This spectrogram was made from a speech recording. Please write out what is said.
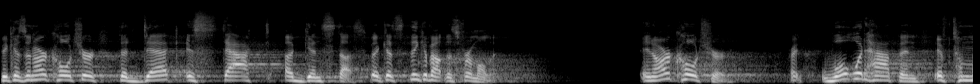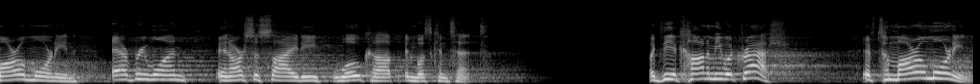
Because in our culture, the deck is stacked against us. Because think about this for a moment. In our culture, right, what would happen if tomorrow morning everyone in our society woke up and was content? Like the economy would crash. If tomorrow morning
